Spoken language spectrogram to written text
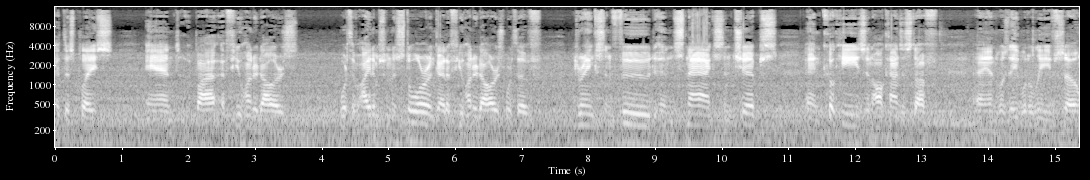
at this place and bought a few hundred dollars worth of items from the store and got a few hundred dollars worth of drinks and food and snacks and chips and cookies and all kinds of stuff and was able to leave. So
